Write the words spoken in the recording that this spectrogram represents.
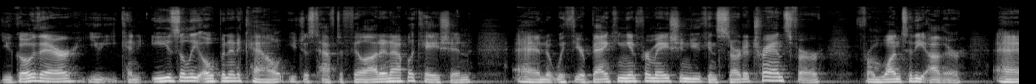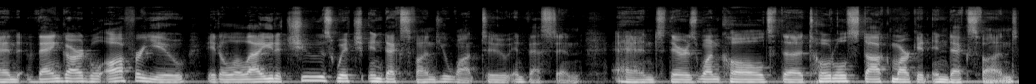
You go there, you, you can easily open an account. You just have to fill out an application. And with your banking information, you can start a transfer from one to the other and Vanguard will offer you, it'll allow you to choose which index fund you want to invest in. And there's one called the Total Stock Market Index Fund,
